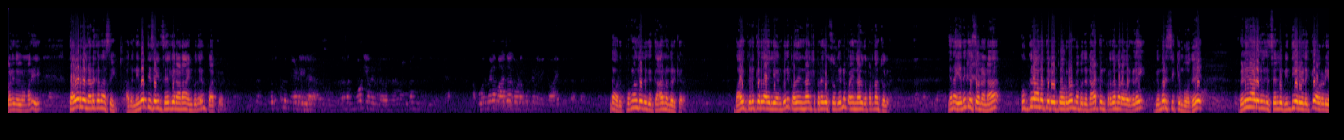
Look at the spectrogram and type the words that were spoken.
மனித மாதிரி தவறுகள் நடக்க தான் செய்யும். அதை நிவர்த்தி செய்து செல்கிறானா என்பதையும் பார்க்க வேண்டும். அவர் புகழ்ந்ததுக்கு காரணம் இருக்கிறது. வாய்ப்பு இருக்கிறதா இல்லையா என்பதை பதினைந்து நாளுக்கு பிறகு சொல்கிறேன். பதினைந்து நாளுக்கு அப்புறம் தான் சொல்லுவேன் ஏன்னா எதுக்கு சொன்னேன்னா குக்கிராமத்தில் இருப்பவர்கள் நமது நாட்டின் பிரதமர் அவர்களை விமர்சிக்கும் போது வெளிநாடுகளுக்கு செல்லும் இந்தியர்களுக்கு அவருடைய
